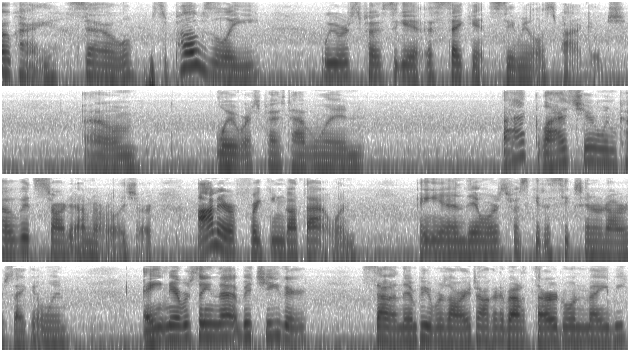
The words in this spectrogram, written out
Okay, so supposedly we were supposed to get a second stimulus package. Um, we were supposed to have one back last year when COVID started. I'm not really sure. I never freaking got that one. And then we're supposed to get a $600 second one. Ain't never seen that bitch either. So, and then people was already talking about a third one maybe.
